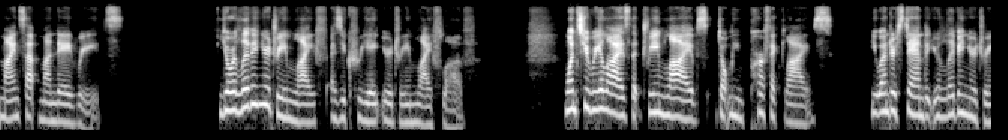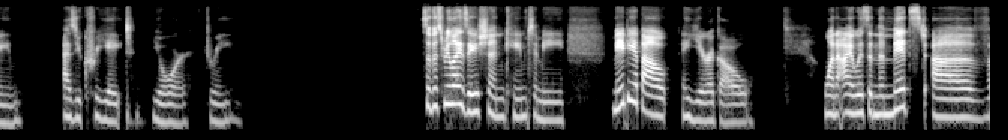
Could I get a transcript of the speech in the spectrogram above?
Mindset Monday reads You're living your dream life as you create your dream life, love. Once you realize that dream lives don't mean perfect lives, you understand that you're living your dream as you create your dream. So, this realization came to me maybe about a year ago when I was in the midst of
